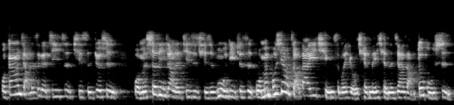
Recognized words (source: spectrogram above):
我刚刚讲的这个机制，其实就是我们设定这样的机制，其实目的就是我们不是要找到一群什么有钱没钱的家长，都不是。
